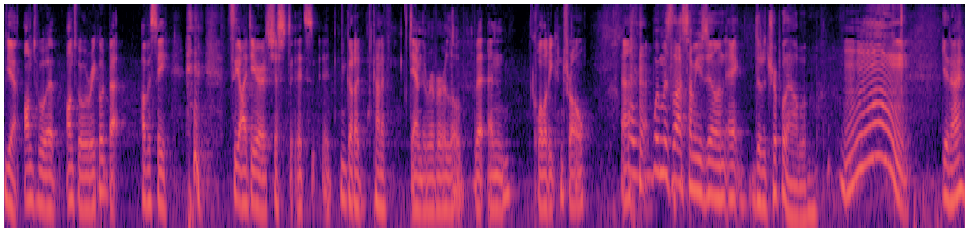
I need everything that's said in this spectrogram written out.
Yeah. onto a onto a record, but obviously it's the idea. It's just it's it, you've got to kind of dam the river a little bit and quality control. Well, when was the last time New Zealand act did a triple album? Mm. You know,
